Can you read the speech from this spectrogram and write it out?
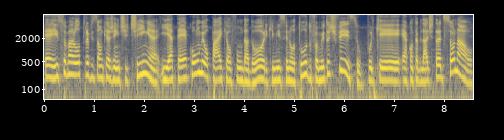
É, isso é uma outra visão que a gente tinha, e até com o meu pai, que é o fundador e que me ensinou tudo, foi muito difícil, porque é a contabilidade tradicional.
